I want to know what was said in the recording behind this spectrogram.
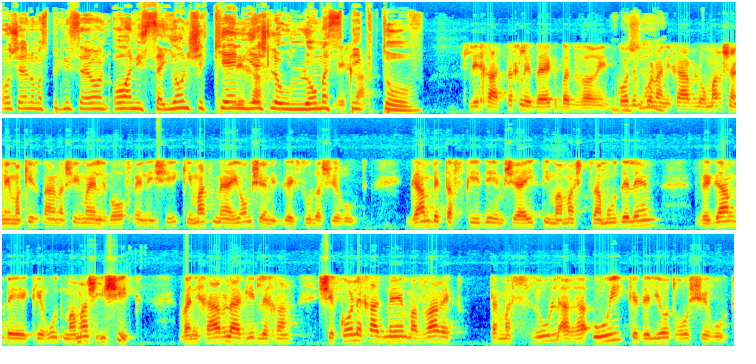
או שאין לו מספיק ניסיון, או הניסיון שכן סליחה, יש לו הוא לא מספיק סליחה. טוב. סליחה, צריך לדייק בדברים. בבקשה. קודם כל, אני חייב לומר שאני מכיר את האנשים האלה באופן אישי כמעט מהיום שהם התגייסו לשירות. גם בתפקידים שהייתי ממש צמוד אליהם, וגם בהיכרות ממש אישית. ואני חייב להגיד לך שכל אחד מהם עבר את את המסלול הראוי כדי להיות ראש שירות.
